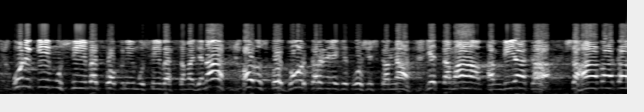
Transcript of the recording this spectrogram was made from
ان کی مصیبت کو اپنی مصیبت سمجھنا اور اس کو دور کرنے کی کوشش کرنا۔ یہ تمام انبیاء کا، صحابہ کا،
